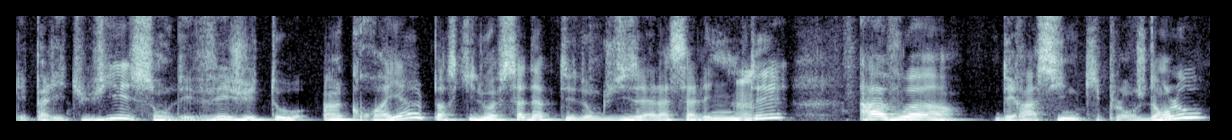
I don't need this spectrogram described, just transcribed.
Les palétuviers sont des végétaux incroyables parce qu'ils doivent s'adapter, donc je disais, à la salinité, avoir des racines qui plongent dans l'eau,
